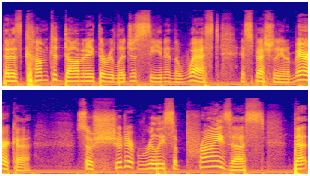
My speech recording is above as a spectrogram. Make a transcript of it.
that has come to dominate the religious scene in the West, especially in America. So, should it really surprise us that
